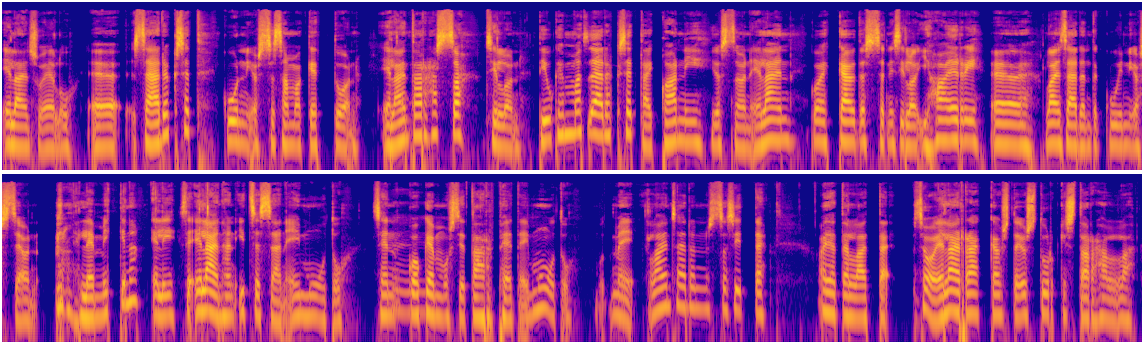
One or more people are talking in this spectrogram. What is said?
eläinsuojelusäädökset kuin jos se sama kettu on eläintarhassa, silloin tiukemmat säädökset, tai kani, jos se on eläinkoe käytössä, niin silloin ihan eri ö, lainsäädäntö kuin jos se on lemmikkinä. Eli se eläinhän itsessään ei muutu, sen mm. kokemus ja tarpeet ei muutu, mutta me lainsäädännössä sitten ajatellaan, että se on eläinrääkkäystä, jos turkistarhalla –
